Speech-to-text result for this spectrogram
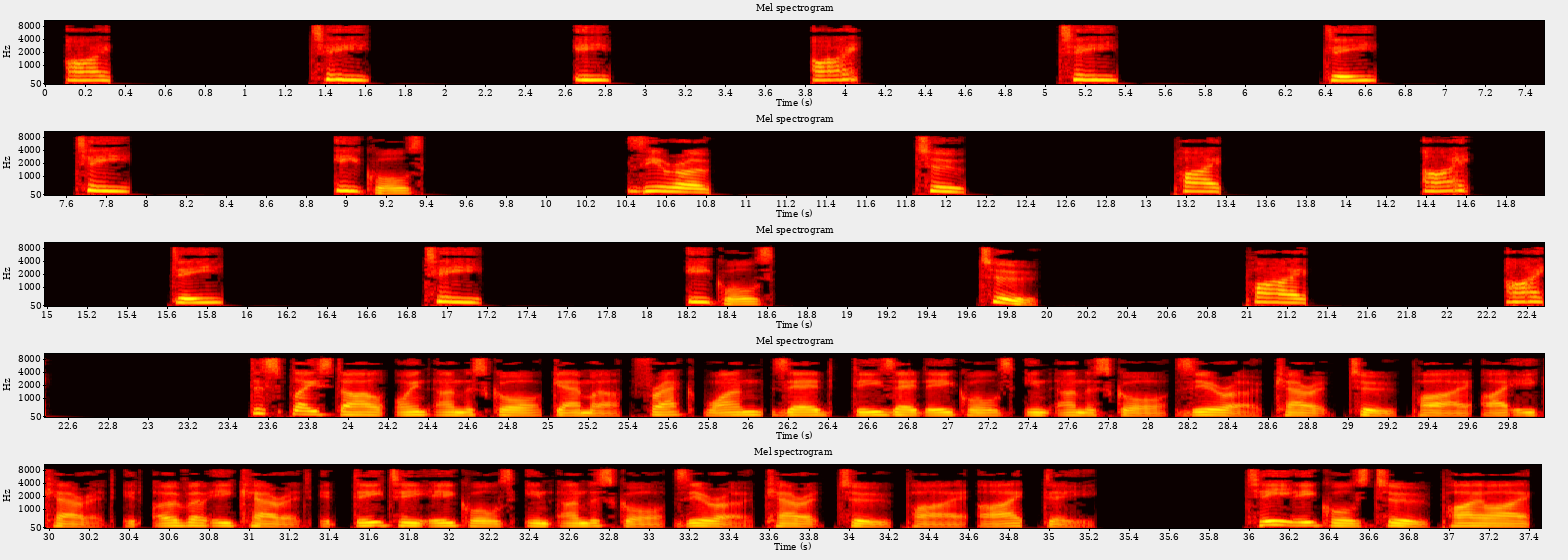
i t e I T D T equals zero two pi I D T equals two pi I Display style oint underscore gamma frac one z dz equals int underscore zero caret two pi i e caret it over e caret it dt equals int underscore zero caret two pi i d. t equals two pi i.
